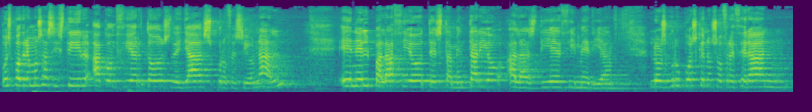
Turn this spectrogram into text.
pues podremos asistir a conciertos de jazz profesional en el Palacio Testamentario a las diez y media. Los grupos que nos ofrecerán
